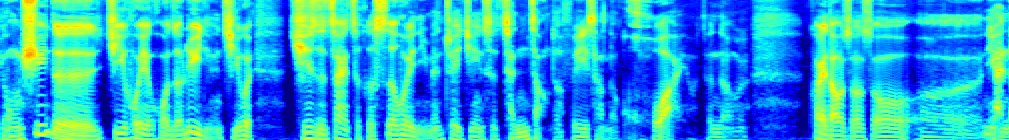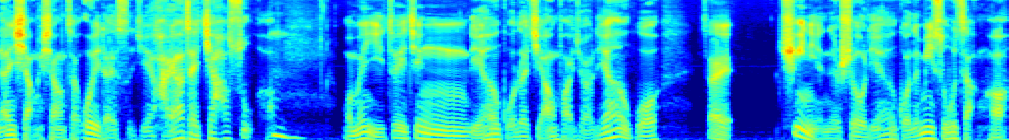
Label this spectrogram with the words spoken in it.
永续的机会或者绿领机会，其实在这个社会里面，最近是成长的非常的快啊，真的快到说说呃，你很难想象，在未来时间还要再加速啊。我们以最近联合国的讲法，叫联合国在去年的时候，联合国的秘书长哈。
